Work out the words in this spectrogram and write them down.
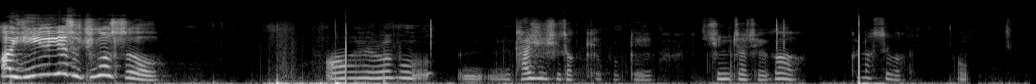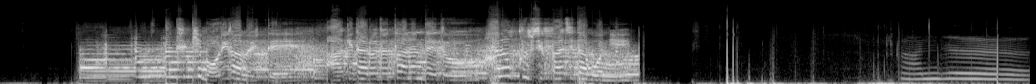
아, 2위에서 죽었어. 아, 여러분, 음, 다시 시작해 볼게요. 진짜 제가 클라스가 어, 특히 머리 감을 때 아기 다루듯 하는데도 한 움큼씩 빠지다 보니 아, 안 돼.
